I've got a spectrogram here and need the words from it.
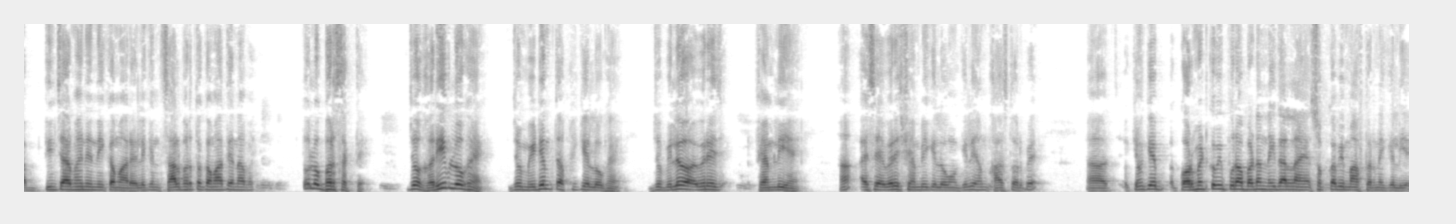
अब तीन चार महीने नहीं कमा रहे लेकिन साल भर तो कमाते ना भाई। तो लोग भर सकते। हम्म, जो गरीब लोग हैं जो मीडियम तबके के लोग हैं जो बिलो एवरेज फैमिली हैं हाँ ऐसे एवरेज फैमिली के लोगों के लिए हम खास तौर पे क्योंकि गवर्नमेंट को भी पूरा बर्डन नहीं डालना है सबका भी माफ़ करने के लिए।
